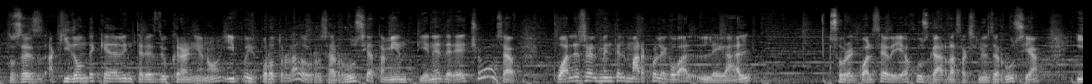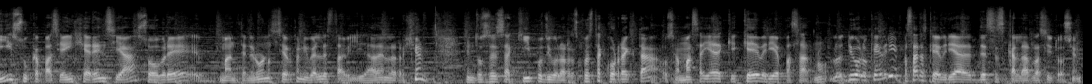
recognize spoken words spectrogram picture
Entonces, aquí dónde queda el interés de Ucrania, ¿no? Y, por otro lado, o sea, Rusia también tiene derecho, o sea, ¿cuál es realmente el marco legal, legal sobre el cual se debería juzgar las acciones de Rusia y su capacidad de injerencia sobre mantener un cierto nivel de estabilidad en la región. Entonces aquí, pues digo, la respuesta correcta, o sea, más allá de qué, debería pasar, ¿no? Lo, digo, lo que debería pasar es que debería desescalar la situación.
